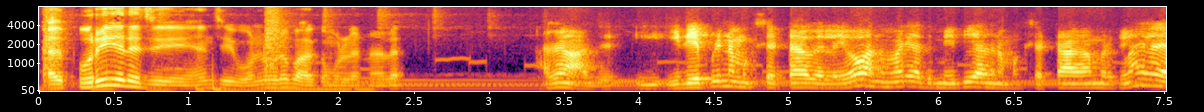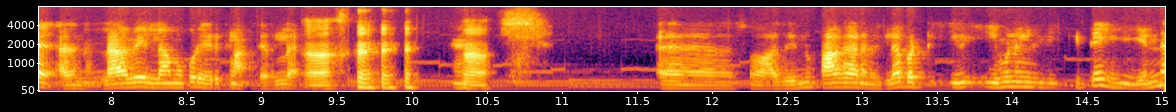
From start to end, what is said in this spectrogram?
அது புரியல ஜி. ஏன் ஜி? ஒண்ணு கூட பார்க்க முடியல என்னால. அதான் அது. இது எப்படி நமக்கு செட் ஆகுது இல்லையோ அந்த மாதிரி அது மேபி அது நமக்கு செட் ஆகாம இருக்கலாம். இல்ல அது நல்லாவே இல்லாம கூட இருக்கலாம் தெரியல. ஸோ அது இன்னும் பார்க்க ஆரம்பிக்கல. பட் இவனுங்க கிட்ட என்ன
